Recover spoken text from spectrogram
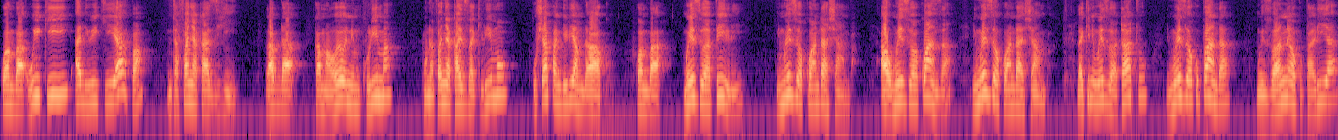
kwamba wiki hii hadi wiki hii hapa nitafanya kazi hii. Labda kama wewe ni mkulima unafanya kazi za kilimo ushapangilia muda wako kwamba mwezi wa pili ni mwezi wa kuandaa shamba au mwezi wa kwanza ni mwezi wa kuandaa shamba lakini mwezi wa tatu ni mwezi wa kupanda mwezi wa nne wa kupalia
